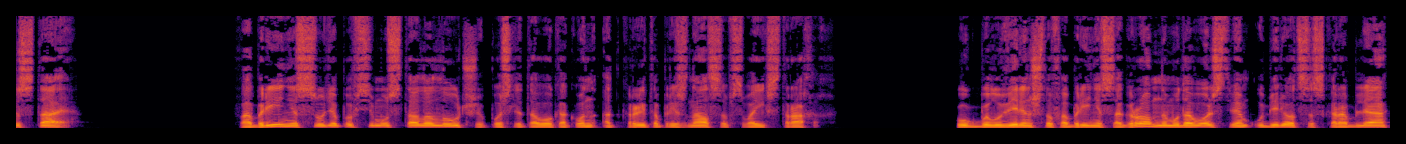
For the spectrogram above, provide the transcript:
шестая. Фабрини, судя по всему, стало лучше после того, как он открыто признался в своих страхах. Кук был уверен, что Фабрини с огромным удовольствием уберется с корабля,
